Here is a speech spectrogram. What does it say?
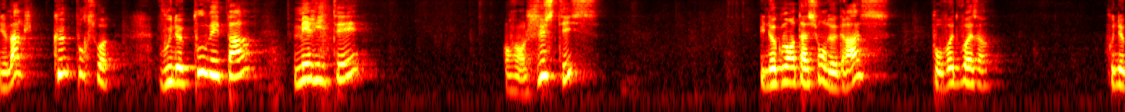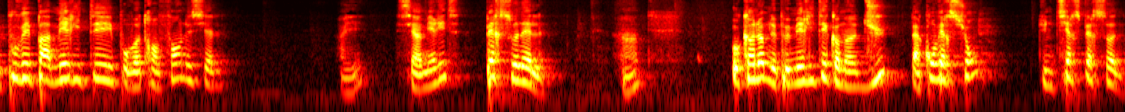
ne marche que pour soi. Vous ne pouvez pas mériter en justice une augmentation de grâce pour votre voisin. Vous ne pouvez pas mériter pour votre enfant le ciel. C'est un mérite personnel. Hein. Aucun homme ne peut mériter comme un dû la conversion d'une tierce personne,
